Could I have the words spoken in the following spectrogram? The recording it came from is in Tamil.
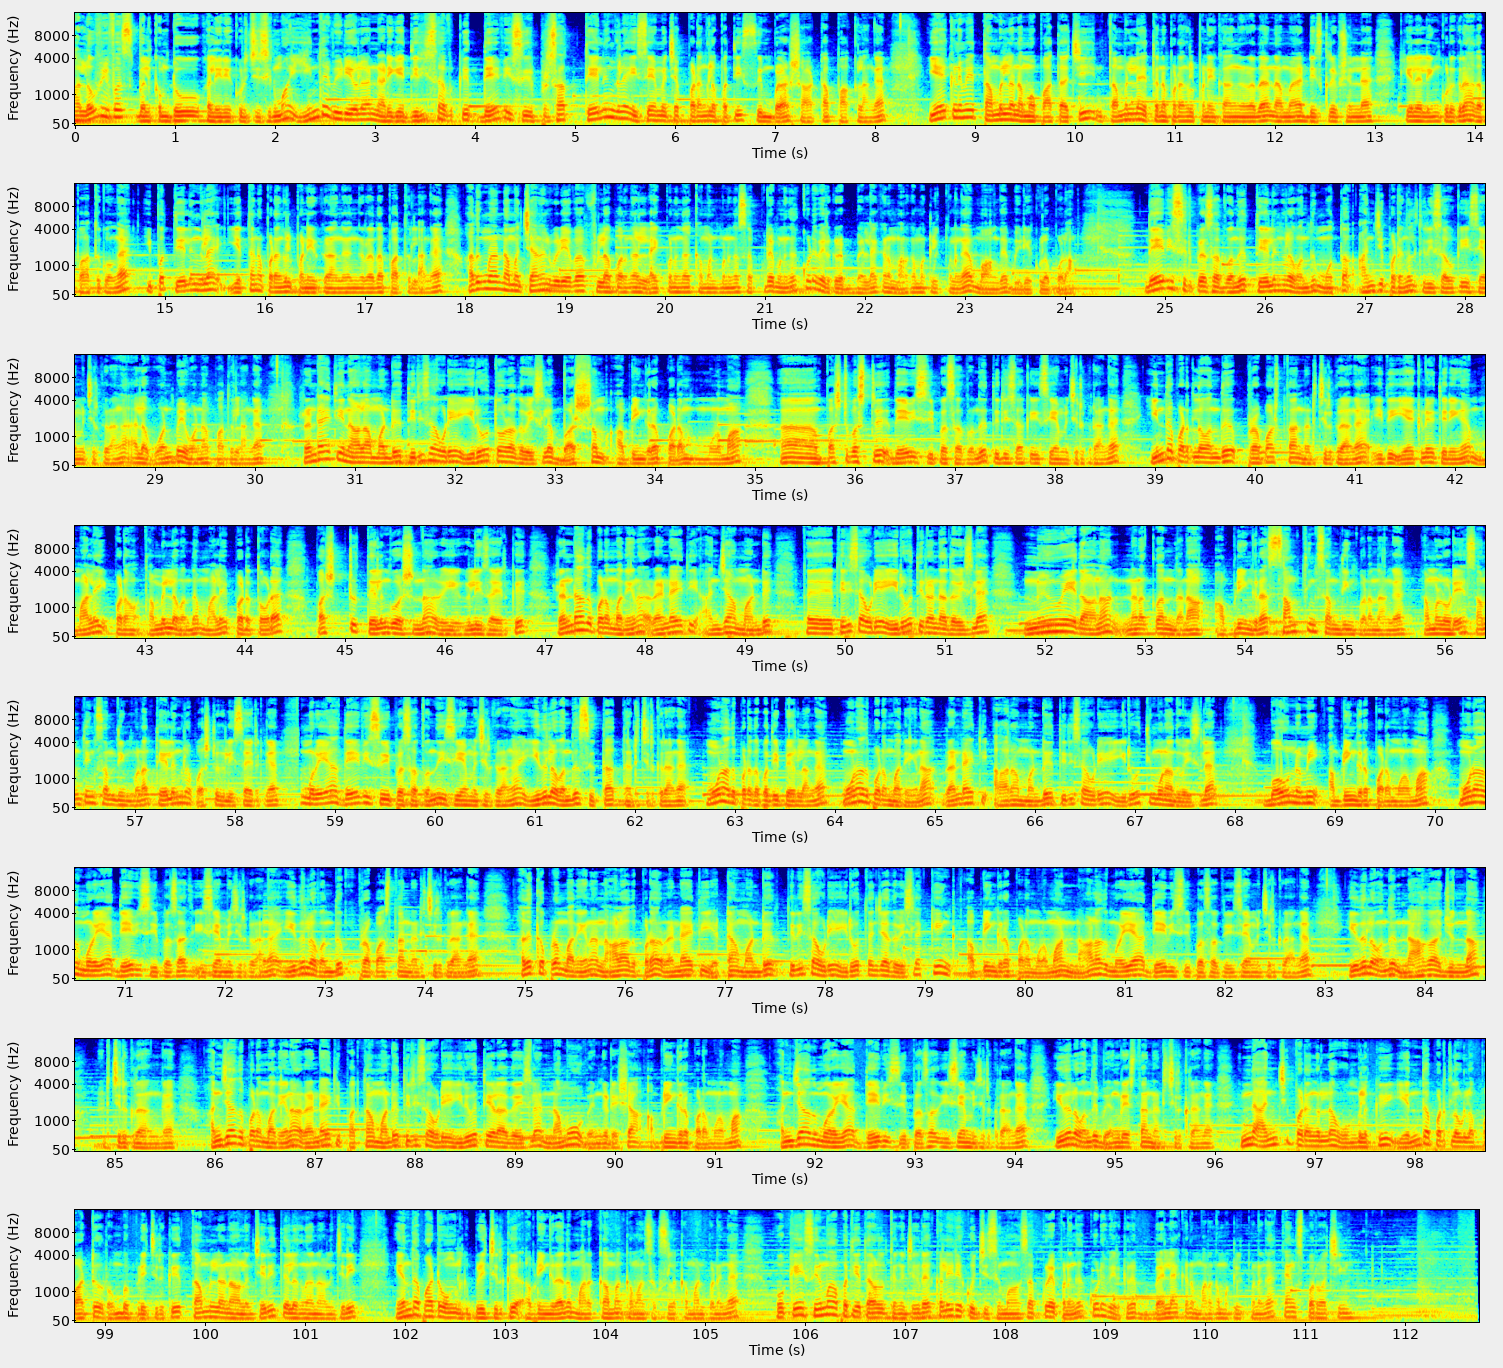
ஹலோ விவர்ஸ் வெல்கம் டு கலிரிக்குறிச்சி சினிமா இந்த வீடியோவில் நடிகை திரிசாவுக்கு தேவி ஸ்ரீ பிரசாத் தெலுங்கில் இசையமைச்ச படங்களை பற்றி சிம்பிளாக ஷார்ட்டாக பார்க்கலாங்க. ஏற்கனவே தமிழில் நம்ம பார்த்தாச்சு. தமிழில் எத்தனை படங்கள் பண்ணியிருக்காங்கிறத நம்ம டிஸ்கிரிப்ஷனில் கீழே லிங்க் கொடுக்குறேன். அதை பார்த்துக்கோங்க. இப்போ தெலுங்கில் எத்தனை படங்கள் பண்ணியிருக்காங்கிறத பார்த்துக்கலாங்க அதுக்கு முன்னாடி நம்ம சேனல் வீடியோவை ஃபுல்லாக பாருங்கள் லைக் பண்ணுங்கள் கமெண்ட் பண்ணுங்கள் சப்ஸ்கிரைப் பண்ணுங்கள் கூடவே இருக்கிற பெல்லைக்கனை மறக்காமல் கிளிக் பண்ணுங்கள் வாங்க வீடியோக்குள்ளே போகலாம் தேவி ஸ்ரீபிரசாத் வந்து தெலுங்கில் வந்து மொத்தம் அஞ்சு படங்கள் திரிசாவுக்கு இசையமைச்சிருக்கிறாங்க. அதில் ஒன் பை ஒன்னாக பார்த்துக்கலாங்க ரெண்டாயிரத்தி நாலாம் ஆண்டு திரிசாவுடைய இருபத்தோராவது வயசில் வர்ஷம் அப்படிங்கிற படம் மூலமாக ஃபஸ்ட்டு ஃபஸ்ட்டு தேவி ஸ்ரீபிரசாத் வந்து திரிசாவுக்கு இசையமைச்சிருக்கிறாங்க. இந்த படத்தில் வந்து பிரபாஷ் தான் நடிச்சிருக்கிறாங்க. இது ஏற்கனவே தெரியுங்க. மலை படம் தமிழில் வந்த மலை படத்தோட ஃபஸ்ட்டு தெலுங்கு வருஷன் தான் ரிலீஸ் ஆகிருக்கு ரெண்டாவது படம் பார்த்திங்கன்னா ரெண்டாயிரத்தி அஞ்சாம் ஆண்டு திரிசாவுடைய இருபத்தி ரெண்டாவது வயசில் நியூவேதானா நனக்கந்தனா அப்படிங்கிற சம்திங் சம்திங் படம் தாங்க நம்மளுடைய சம்திங் சம்திங் படம் தெலுங்கில் ஃபஸ்ட்டு ரிலீஸ் ஆயிருக்கு முறையாக தேவி ஸ்ரீ பிரசாத் வந்து இசையமைச்சிருக்கிறாங்க. இதில் வந்து சித்தார்த் நடிச்சிருக்கிறாங்க. மூணாவது படத்தை பற்றி பேர்லாங்க. மூணாவது படம் பார்த்தீங்கன்னா ரெண்டாயிரத்தி ஆறாம் ஆண்டு திரிசாவுடைய இருபத்தி மூணாவது வயசில் பௌர்ணமி அப்படிங்கிற படம் மூலமாக மூணாவது முறையாக தேவி ஸ்ரீபிரசாத் இசையமைச்சிருக்கிறாங்க. இதில் வந்து பிரபாஸ் தான் நடிச்சிருக்கிறாங்க. அதுக்கப்புறம் பார்த்தீங்கன்னா நாலாவது படம் ரெண்டாயிரத்தி எட்டாம் ஆண்டு திரிசாவுடைய இருபத்தஞ்சாவது வயசில் கிங் அப்படிங்கிற படம் மூலமாக நாலாவது முறையாக தேவி ஸ்ரீபிரசாத் இசையமைச்சிருக்கிறாங்க. இதில் வந்து நாகார்ஜுன் தான் நடிச்சிருக்கிறாங்க. அஞ்சாவது படம் பார்த்தீங்கன்னா ரெண்டாயிரத்தி பத்தாம் ஆண்டு திரிசாவுடைய இருபத்தி ஏழாவது வயசில் நமோ வெங்கடேஷா அப்படிங்கிற படம் மூலமாக அஞ்சாவது முறையாக தேவி ஸ்ரீ பிரசாத் இசையமைச்சிருக்கிறாங்க. இதில் வந்து வெங்கடேஷ் தான் நடிச்சிருக்கிறாங்க. இந்த அஞ்சு படங்களில் உங்களுக்கு எந்த படத்தில் உள்ள பாட்டு ரொம்ப பிடிச்சிருக்கு? தமிழ்லனாலும் சரி தெலுங்குலனாலும் சரி எந்த பாட்டு உங்களுக்கு பிடிச்சிருக்கு அப்படிங்கிறத மறக்காமல் கமெண்ட் செக்ஷனில் கமெண்ட் பண்ணுங்கள் ஓகே சினிமா பற்றிய தகவல் தெரிஞ்சுக்கிற கலிரிய குச்சி சினிமாவை சப்ஸ்கிரைப் பண்ணுங்கள் கூடவே இருக்கிற பெல் ஐக்கனை மறக்காமல் கிளிக் பண்ணுங்கள் தேங்க்ஸ் ஃபார் வாட்சிங்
